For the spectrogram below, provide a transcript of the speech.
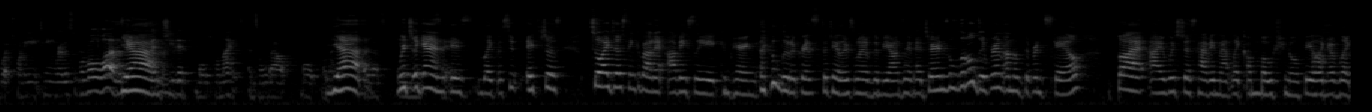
what 2018, where the Super Bowl was. Yeah. and she did multiple nights and sold out multiple nights. Yeah, So which again is like the super. It's just so I just think about it. Obviously, comparing Ludacris to Taylor Swift and Beyonce and Ed Sheeran is a little different on a different scale. But I was just having that like emotional feeling of like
